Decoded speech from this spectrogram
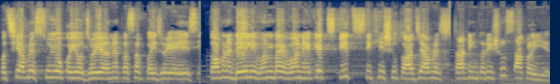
પછી આપણે સુયો કયો જોઈએ અને કસબ કઈ જોઈએ એ તો આપણે ડેલી વન બાય વન એક એક સ્ટીચ શીખીશું. તો આજે આપણે સ્ટાર્ટિંગ કરીશું સાંકળીએ.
